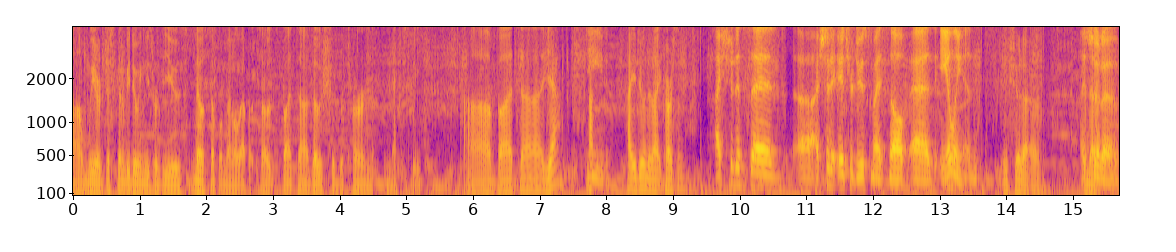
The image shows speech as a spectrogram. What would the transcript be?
um, we are just going to be doing these reviews. No supplemental episodes, but uh, those should return next week. Uh, but uh, yeah, Indeed. How, how, you doing tonight, Carson? I should have said uh, I should have introduced myself as Alien. You should have. I should have.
